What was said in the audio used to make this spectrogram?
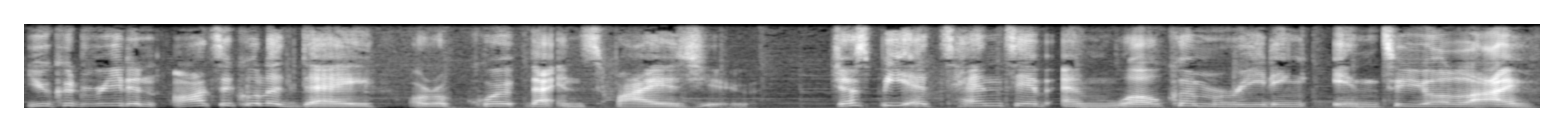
You could read an article a day or a quote that inspires you. Just be attentive and welcome reading into your life.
